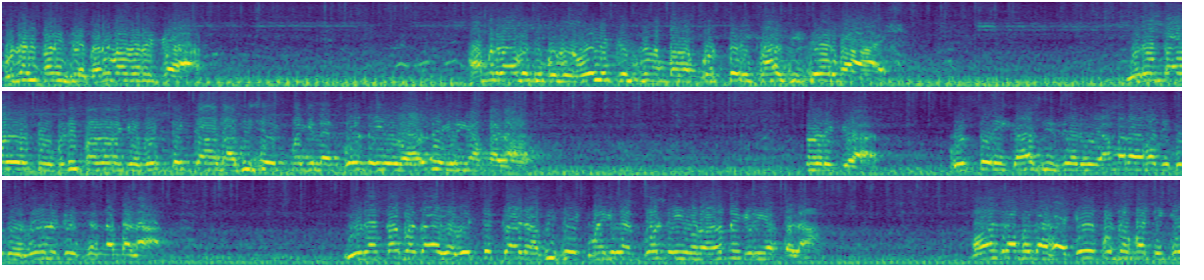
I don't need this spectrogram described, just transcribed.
முதல் பரிசை பெறுவதற்கு அமராவதி முதல் வேலுகிருஷ்ணன் கிருஷ்ணம்பலம் கொத்தரி காசி சேர்வாய். இரண்டாவது இடத்தை பிடிப்பதற்கு வெட்டுக்காடு அபிஷேக் மகிழன் கோட்டையூர் அருணகிரி அம்பலம் கொத்தரி காசி சேர்வை அமராவதி புதூர் வேலுகிருஷ்ணன் அம்பலம் இரண்டாவதாக வெட்டுக்காடு அபிஷேக் மகிழன் கோட்டையூர் அருணகிரி அம்பலம் மூன்றாவதாக K Puthappatti K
